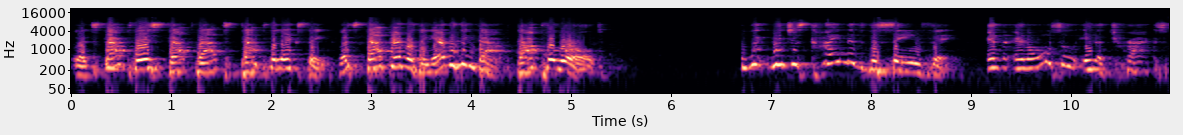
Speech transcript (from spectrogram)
Let's dApp this, dApp that, dApp the next thing. Let's dApp everything, everything dApp, dApp the world. Which is kind of the same thing. And, and also it attracts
